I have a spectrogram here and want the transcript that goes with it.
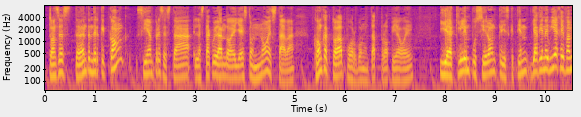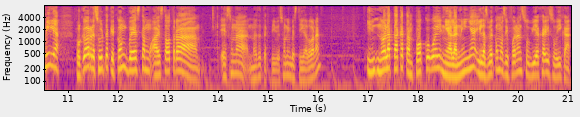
Entonces, te da a entender que Kong siempre se está, la está cuidando a ella. Esto no estaba. Kong actuaba por voluntad propia, güey. Y aquí le impusieron que, es que tiene, ya tiene vieja y familia. Porque ahora resulta que Kong ve esta, a esta otra. Es una. No es detective, es una investigadora. Y no la ataca tampoco, güey, ni a la niña. Y las ve como si fueran su vieja y su hija.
